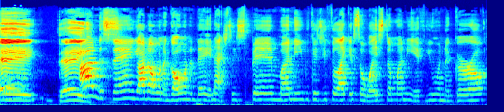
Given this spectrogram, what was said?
a date. I understand y'all don't want to go on a date and actually spend money because you feel like it's a waste of money if you and a girl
